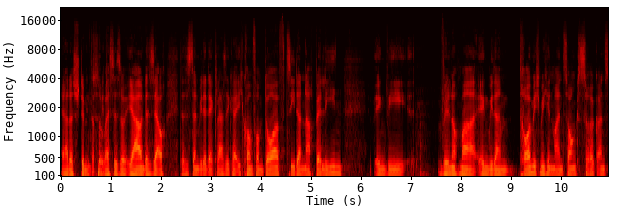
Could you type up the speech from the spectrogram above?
Ja, das stimmt. So, weißt du, so, ja, und das ist ja auch, das ist dann wieder der Klassiker. Ich komme vom Dorf, ziehe dann nach Berlin, irgendwie will noch mal, irgendwie dann träume ich mich in meinen Songs zurück ans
